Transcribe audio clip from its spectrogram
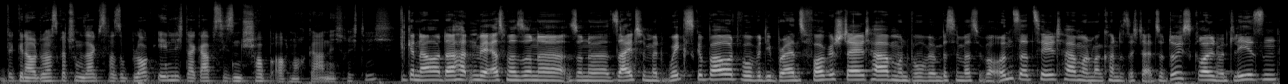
genau, du hast gerade schon gesagt, es war so Blog-ähnlich, da gab es diesen Shop auch noch gar nicht, richtig? Genau, da hatten wir erstmal so eine, so eine Seite mit Wix gebaut, wo wir die Brands vorgestellt haben und wo wir ein bisschen was über uns erzählt haben und man konnte sich da also durchscrollen und lesen,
